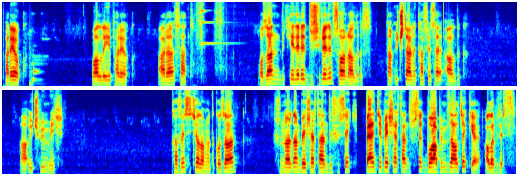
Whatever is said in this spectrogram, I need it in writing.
Para yok. Vallahi para yok. Ara sat. O zaman bir şeyleri düşürelim sonra alırız. Tam 3 tane kafese aldık. Aa 3000'miş. Kafes hiç alamadık. O zaman şunlardan beşer tane düşürsek. Bence beşer tane düşürsek bu abimiz alacak ya alabiliriz.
